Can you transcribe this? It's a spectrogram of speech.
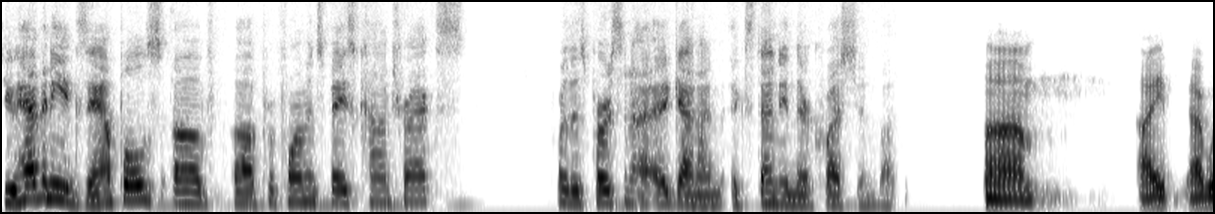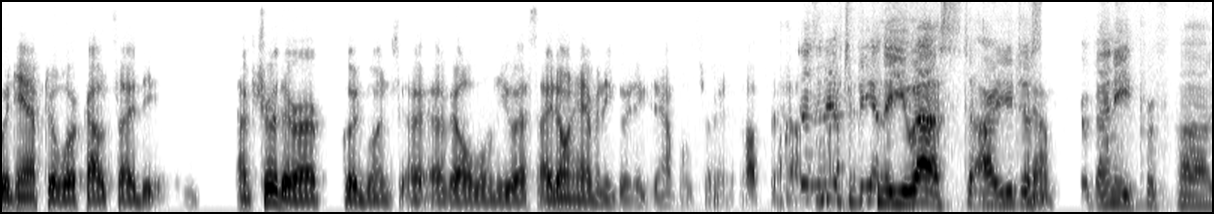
Do you have any examples of uh, performance-based contracts for this person? I, again, I'm extending their question, but um, I I would have to look outside the. I'm sure there are good ones uh, available in the U.S. I don't have any good examples right off the house. It doesn't have to be in the U.S. Are you just yeah of any uh,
